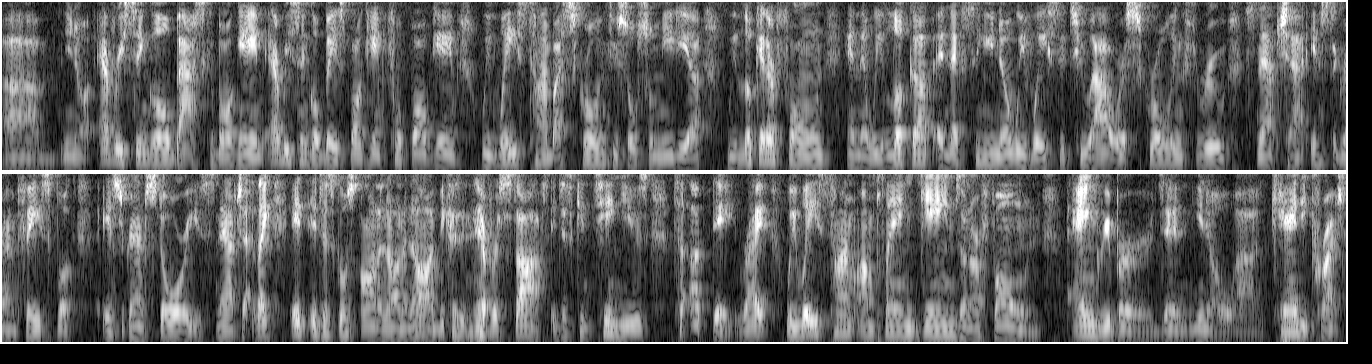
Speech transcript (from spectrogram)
um, you know, every single basketball game, every single baseball game, football game. We waste time by scrolling through social media. We look at our phone and then we look up, and next thing you know, we've wasted two hours scrolling through Snapchat, Instagram, Facebook, Instagram stories, Snapchat. Like it, it just goes on and on and on because it never stops. It just continues to update, right? We waste time on playing games on our phone, Angry Birds, and, you know, uh, Candy Crush,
